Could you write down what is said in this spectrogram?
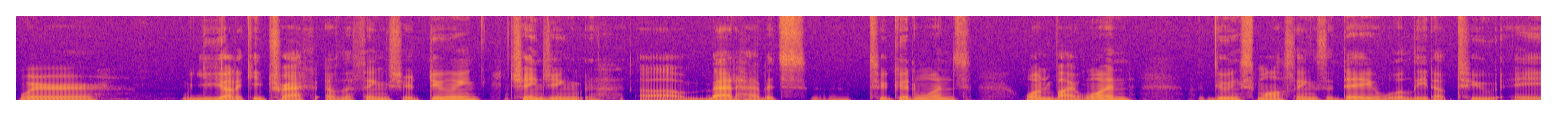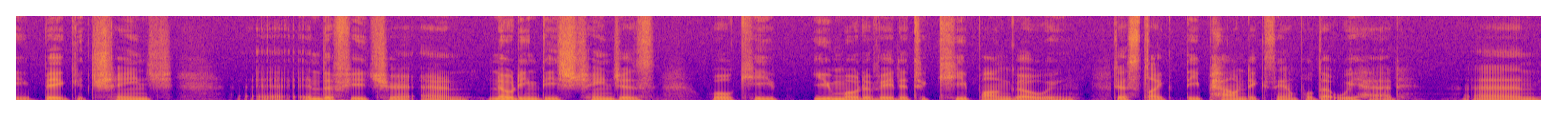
where you got to keep track of the things you're doing changing uh, bad habits to good ones one by one. Doing small things a day will lead up to a big change uh, in the future and noting these changes will keep you motivated to keep on going just like the pound example that we had. And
